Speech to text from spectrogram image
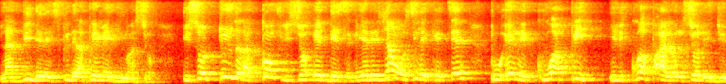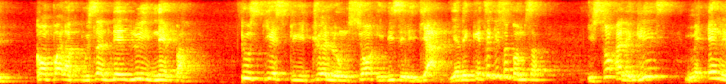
la vie de l'esprit de la première dimension. Ils sont tous dans la confusion et déséquilibre. Il y a des gens aussi, les chrétiens, pour eux, ne croient plus. Ils ne croient pas à l'onction de Dieu. Quand on parle à la puissance de lui, il n'aime pas. Tout ce qui est spirituel, l'onction, il dit c'est le diable. Il y a des chrétiens qui sont comme ça. Ils sont à l'église, mais ils ne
